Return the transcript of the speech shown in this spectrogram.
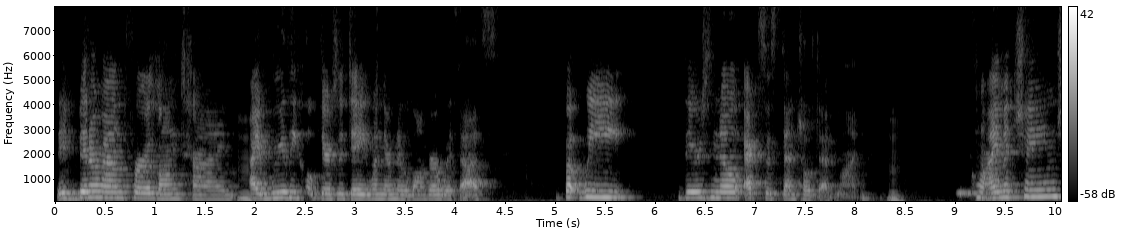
they've been around for a long time. Mm. I really hope there's a day when they're no longer with us. But we there's no existential deadline. Mm. Climate change,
